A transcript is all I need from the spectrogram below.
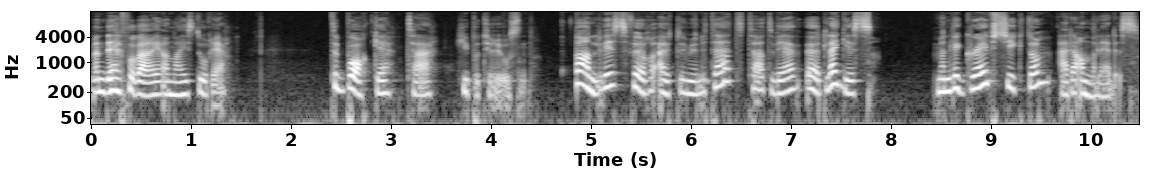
men det får være en annen historie. Tilbake til hypotyreosen. Vanligvis fører autoimmunitet til at vev ødelegges, men ved Graves sykdom er det annerledes.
